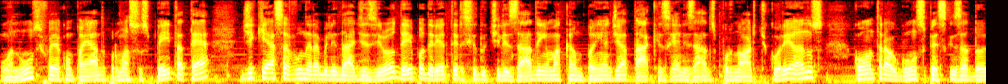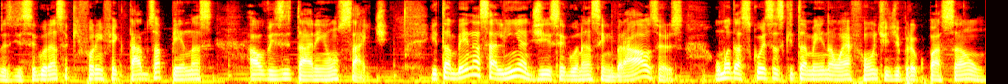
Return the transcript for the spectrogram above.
O anúncio foi acompanhado por uma suspeita até de que essa vulnerabilidade Zero Day poderia ter sido utilizada em uma campanha de ataques realizados por norte-coreanos contra alguns pesquisadores de segurança que foram infectados apenas ao visitarem um site. E também nessa linha de segurança em browsers, uma das coisas que também não é fonte de preocupação,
